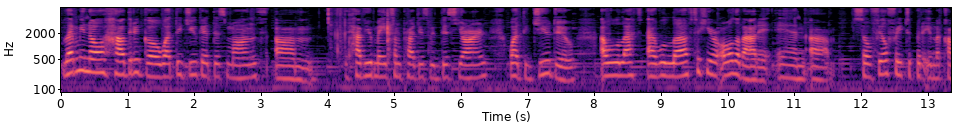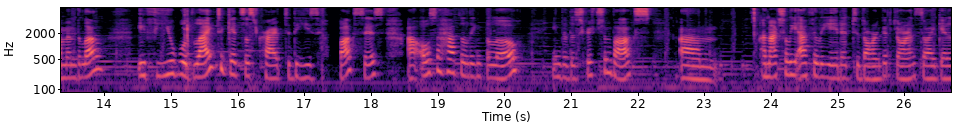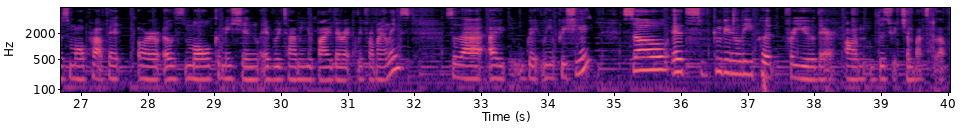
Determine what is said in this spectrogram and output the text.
let me know how did it go? What did you get this month? Um, have you made some projects with this yarn? What did you do? I will love i will love to hear all about it. And um, so feel free to put it in the comment below if you would like to get subscribed to these boxes i also have the link below in the description box um, I'm actually affiliated to Darn Good Yarn, so I get a small profit or a small commission every time you buy directly from my links so that I greatly appreciate. So it's conveniently put for you there on the description box below.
